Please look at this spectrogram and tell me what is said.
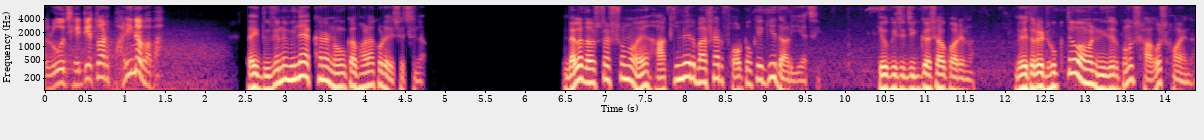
রোজ হেঁটে তো আর পারি না বাবা। তাই দুজনে মিলে একখানা নৌকা ভাড়া করে এসেছিলাম। বেলা দশটার সময় হাকিমের বাসার ফটকে গিয়ে দাঁড়িয়ে আছি। কেউ কিছু জিজ্ঞাসাও করে না। ভেতরে ঢুকতেও আমার নিজের কোনো সাহস হয় না।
